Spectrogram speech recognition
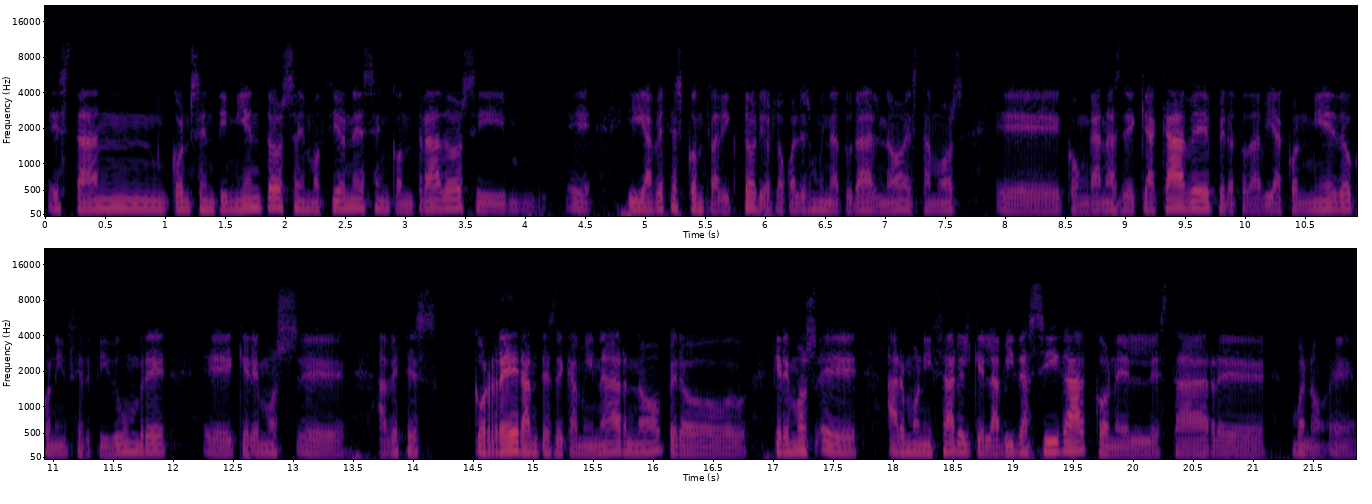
están con sentimientos, emociones encontrados y, eh, y, a veces contradictorios, lo cual es muy natural, ¿no? Estamos eh, con ganas de que acabe, pero todavía con miedo, con incertidumbre. Eh, queremos a veces correr antes de caminar, ¿no? Pero queremos eh, armonizar el que la vida siga con el estar, eh, bueno, eh,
